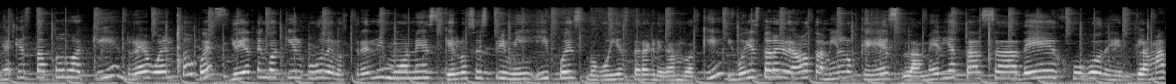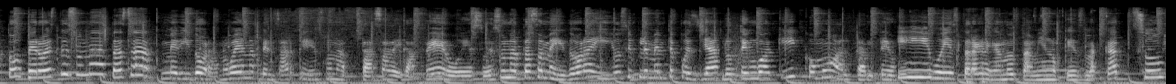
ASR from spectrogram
Ya que está todo aquí revuelto, pues yo ya tengo aquí el jugo de los tres limones que los exprimí y pues lo voy a estar agregando aquí. Y voy a estar agregando también lo que es la media taza de jugo de clamato, pero esta es una taza medidora. No vayan a pensar que es una taza de café o eso. Es una taza medidora y yo simplemente pues ya lo tengo aquí como y voy a estar agregando también lo que es la katsu.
